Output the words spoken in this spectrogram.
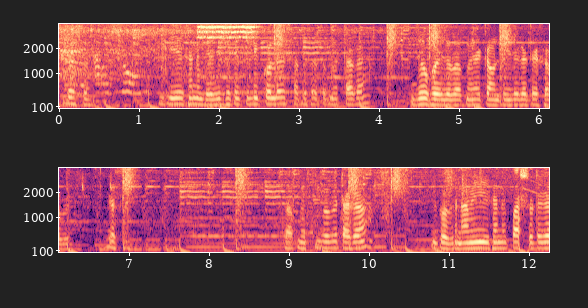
ঠিক আছে? দিয়ে এখানে ভেরিফাইতে ক্লিক করলে সাথে সাথে আপনার টাকা যোগ হয়ে যাবে, আপনার অ্যাকাউন্টে এই জায়গায় দেখাবে। ঠিক আছে? তো আপনি কীভাবে টাকা কী করবেন? আমি এখানে পাঁচশো টাকা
